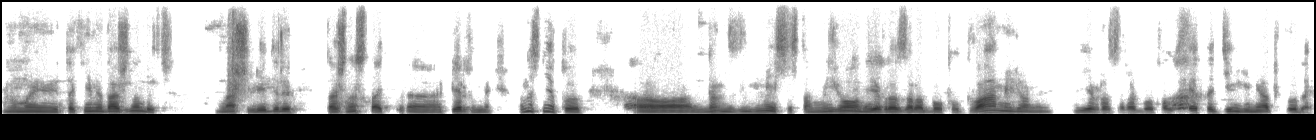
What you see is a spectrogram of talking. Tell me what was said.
мы такими должны быть. Наши лидеры должны стать э, первыми. У нас нету э, в месяц там миллион евро заработал, два миллиона евро заработал. Это деньги ниоткуда.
